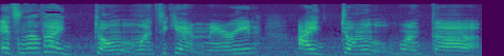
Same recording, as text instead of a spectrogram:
It's not that I don't want to get married. I don't want the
